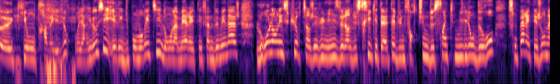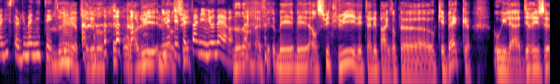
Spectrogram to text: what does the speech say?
euh, qui ont travaillé dur pour y arriver aussi. Éric Dupont-Moretti, dont la mère était femme de ménage, le Roland Lescure, tiens j'ai vu le ministre de l'Industrie qui était à la tête d'une fortune de 5 millions d'euros, son père était journaliste à l'Humanité. Oui, absolument. alors lui, lui il n'était peut-être pas millionnaire. Non, non, mais, mais ensuite lui, il est allé par exemple euh, au Québec où il a dirigé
